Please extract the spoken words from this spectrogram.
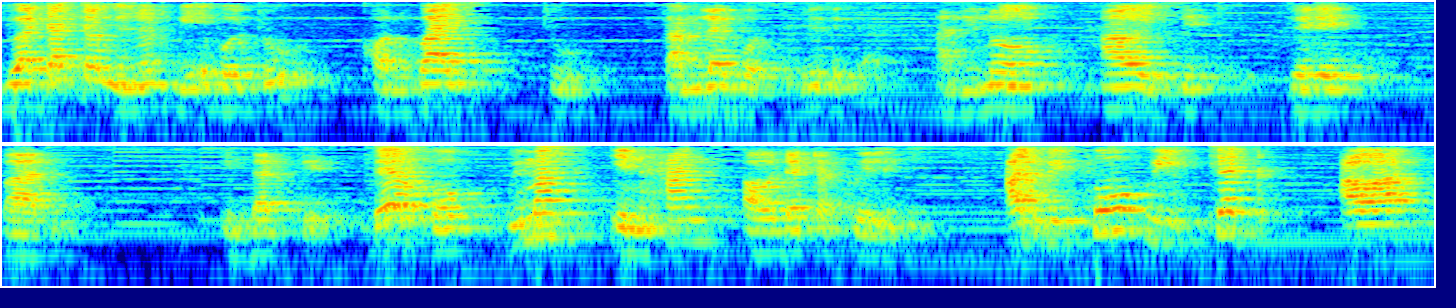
your data will not be able to converge to some level of significance. And you know how is it very bad in that case. Therefore, we must enhance our data quality. And before we take our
